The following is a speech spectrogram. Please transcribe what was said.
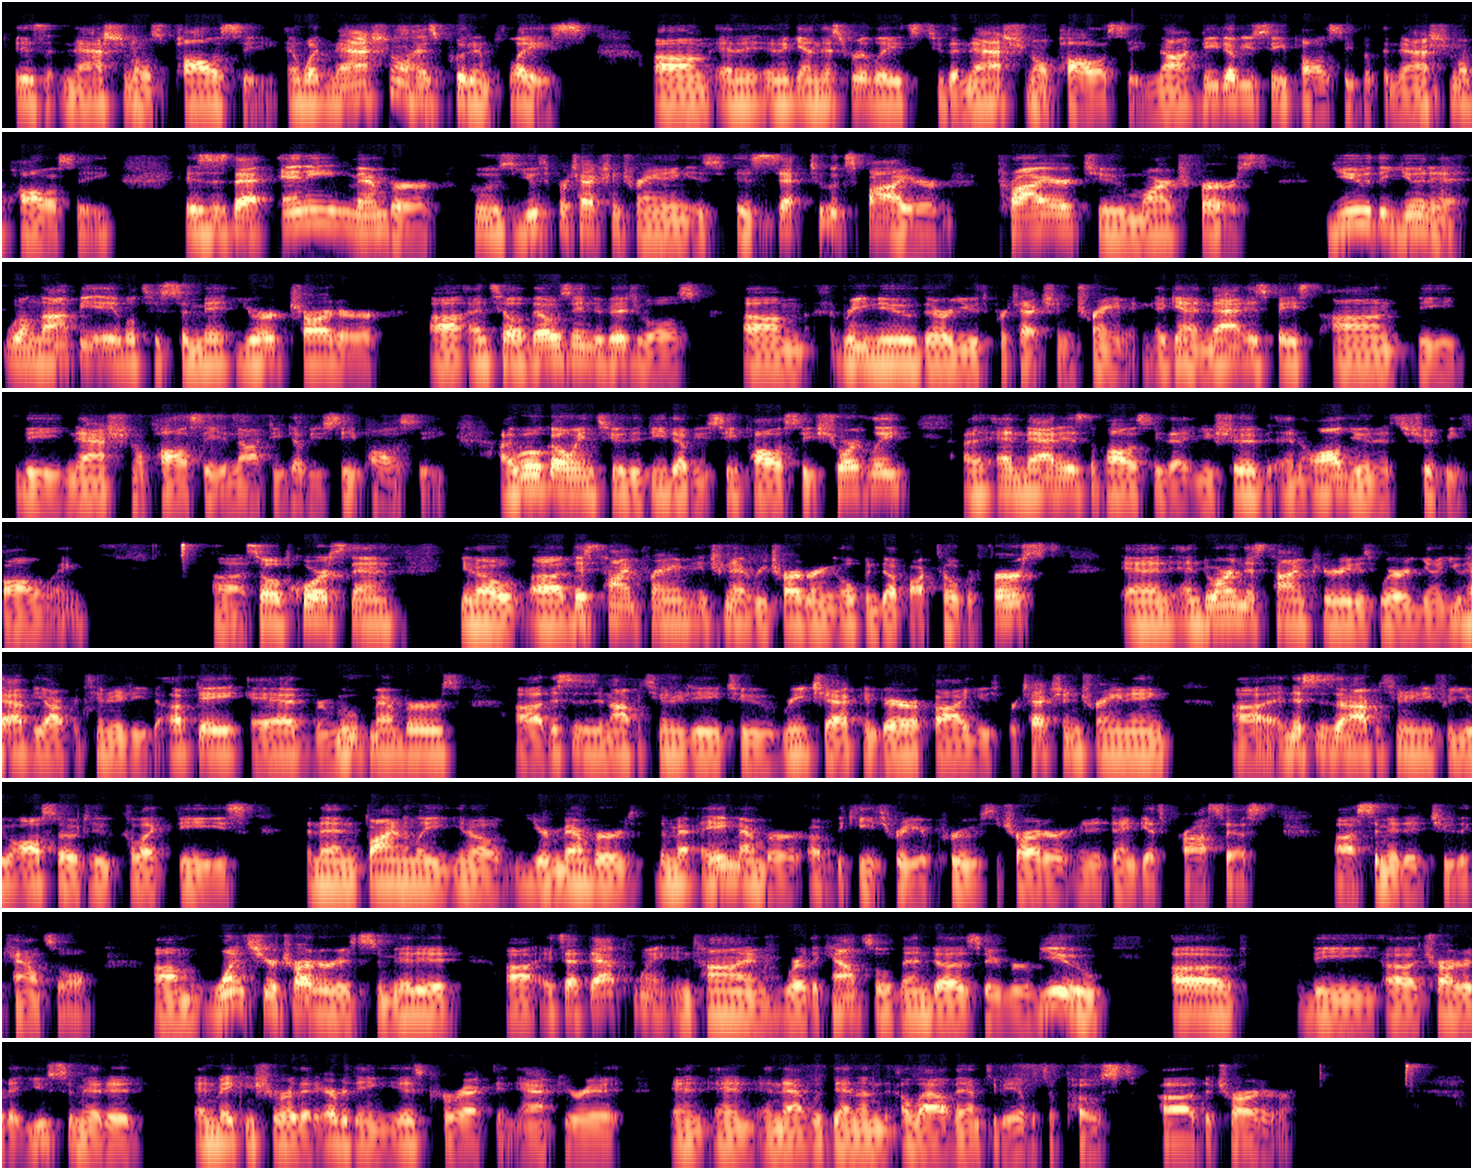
is National's policy. And what National has put in place, um, and, and again, this relates to the national policy, not DWC policy, but the national policy, is, is that any member whose youth protection training is, is set to expire prior to March 1st, you, the unit, will not be able to submit your charter uh, until those individuals um, renew their youth protection training. Again, that is based on the, the national policy and not DWC policy. I will go into the DWC policy shortly, and that is the policy that you should and all units should be following. Uh, so of course, then, you know, uh, this time frame, internet rechartering opened up October 1st. And, and during this time period is where you know you have the opportunity to update, add, remove members, uh, this is an opportunity to recheck and verify youth protection training. Uh, and this is an opportunity for you also to collect fees. And then finally, you know, your members, the a member of the key three approves the charter and it then gets processed, uh, submitted to the council. Um, once your charter is submitted, uh, it's at that point in time where the council then does a review of the uh, charter that you submitted and making sure that everything is correct and accurate. And, and, and that would then allow them to be able to post uh, the charter.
